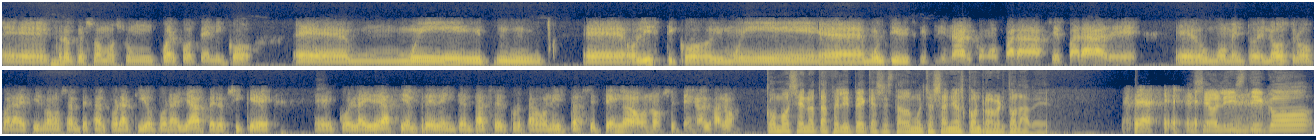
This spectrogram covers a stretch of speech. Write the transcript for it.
eh, mm. creo que somos un cuerpo técnico eh, muy mm, eh, holístico y muy multidisciplinar como para separar eh, un momento del otro para decir vamos a empezar por aquí o por allá, pero sí que eh, con la idea siempre de intentar ser protagonista, se tenga o no se tenga el balón. ¿Cómo se nota, Felipe, que has estado muchos años con Roberto Lave? Ese holístico,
